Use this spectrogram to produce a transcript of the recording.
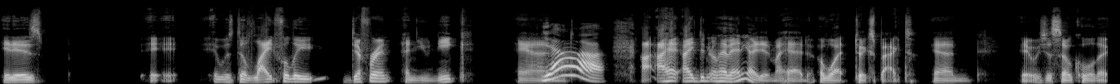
it is, it, it was delightfully different and unique. And yeah, I, I didn't really have any idea in my head of what to expect, and it was just so cool to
